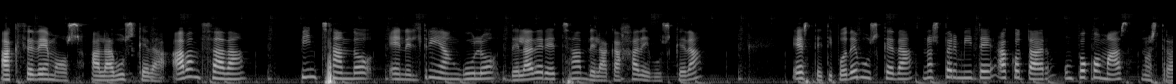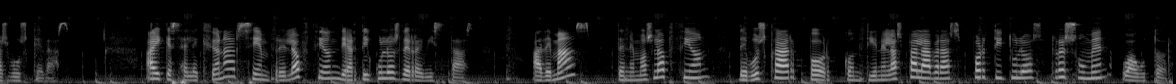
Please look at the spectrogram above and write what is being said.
Accedemos a la búsqueda avanzada pinchando en el triángulo de la derecha de la caja de búsqueda. Este tipo de búsqueda nos permite acotar un poco más nuestras búsquedas. Hay que seleccionar siempre la opción de artículos de revistas. Además, tenemos la opción de buscar por contiene las palabras, por títulos, resumen o autor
